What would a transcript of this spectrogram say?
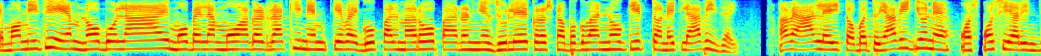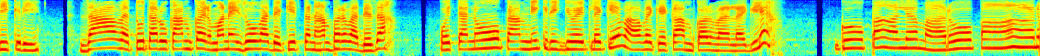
એ મમ્મીજી એમ ન બોલાય, મોબાઈલ આમ મો આગળ રાખીને એમ કહેવાય, ગોપાલ મારો પારણીએ ઝૂલે, કૃષ્ણ ભગવાનનું કીર્તન એટલે આવી જાય. હવે આ લઈ તો બધું આવી ગયું ને હોશિયારી દીકરી. જા હવે તું તારું કામ કર, મને જોવા દે, કીર્તન સાંભળવા દે, જા. પોતાનું કામ નીકળી ગયું એટલે કેવા હવે કે કામ કરવા લાગી ગોપાલ મારો પારણી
